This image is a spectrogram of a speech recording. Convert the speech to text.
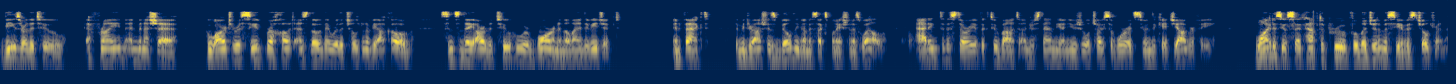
These are the two, Ephraim and Menashe, who are to receive brachot as though they were the children of Yaakov, since they are the two who were born in the land of Egypt. In fact, the Midrash is building on this explanation as well, adding to the story of the Ketubah to understand the unusual choice of words to indicate geography. Why does Yosef have to prove the legitimacy of his children?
